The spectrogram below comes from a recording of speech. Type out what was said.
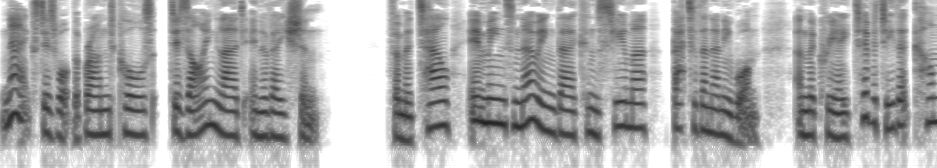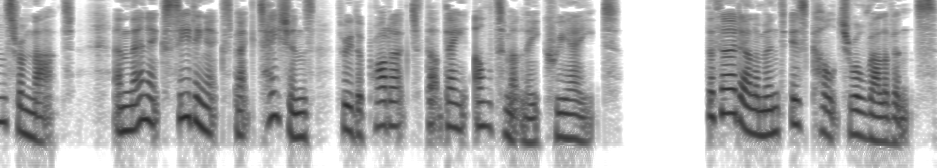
Next is what the brand calls design led innovation. For Mattel, it means knowing their consumer better than anyone and the creativity that comes from that, and then exceeding expectations through the product that they ultimately create. The third element is cultural relevance.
